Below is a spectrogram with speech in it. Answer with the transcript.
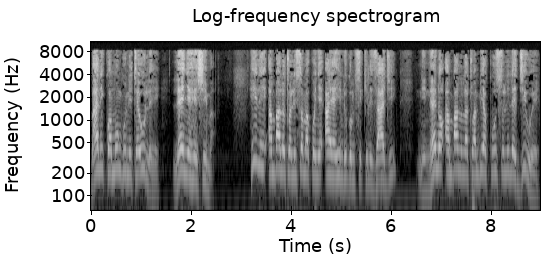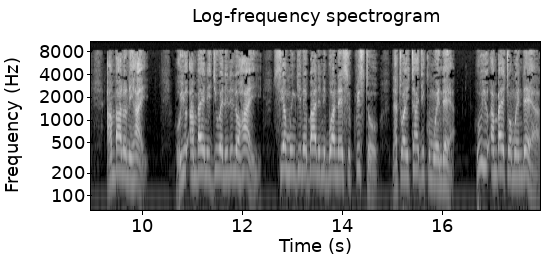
bali kwa mungu ni teule lenye heshima hili ambalo twalisoma kwenye aya hii ndugu msikilizaji ni neno ambalo latuambia kuhusu lile jiwe ambalo ni hai. Huyu ambaye ni jiwe lililo hai siyo mwingine bali ni bwana yesu kristo na twahitaji kumwendea. Huyu ambaye twamwendea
